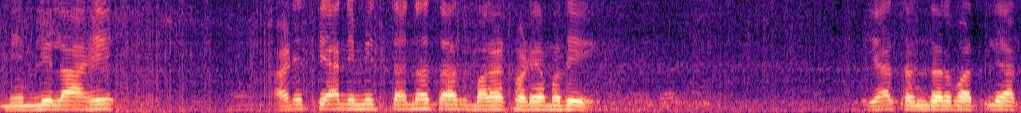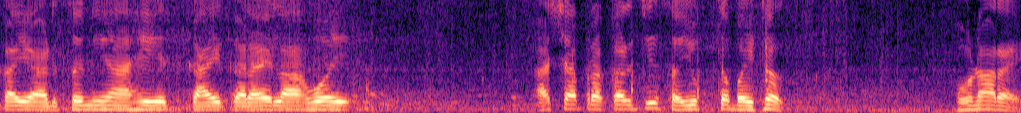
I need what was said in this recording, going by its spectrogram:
नेमलेला आहे. आणि त्यानिमित्तानंच आज मराठवाड्यामध्ये या संदर्भातल्या काही अडचणी आहेत काय करायला हवं अशा प्रकारची संयुक्त बैठक होणार आहे.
